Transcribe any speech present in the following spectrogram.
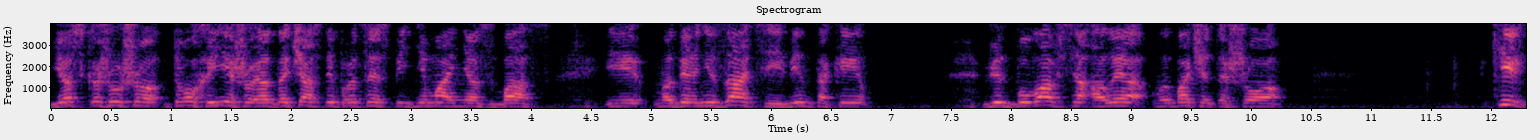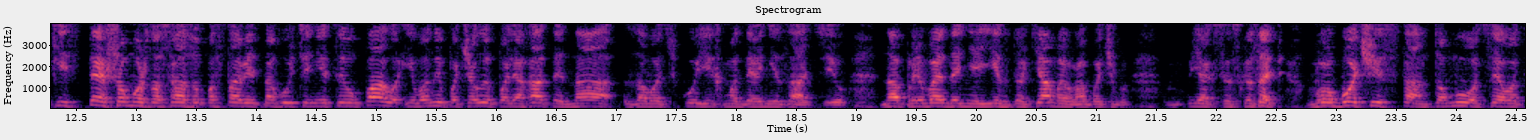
Я скажу, що трохи є, що одночасний процес піднімання з баз і модернізації він таки відбувався, але ви бачите, що кількість те, що можна зразу поставити на гусениці, упало, і вони почали полягати на заводську їх модернізацію, на приведення їх до тями в робочому, як це сказати, в робочий стан. Тому оце от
